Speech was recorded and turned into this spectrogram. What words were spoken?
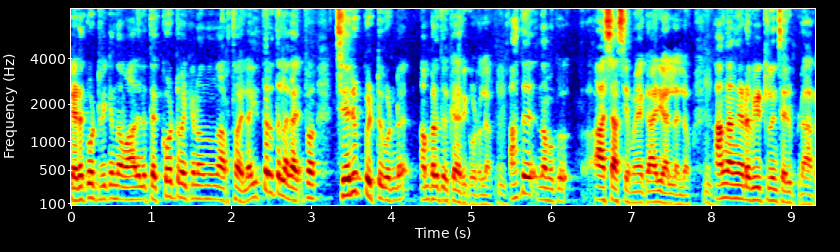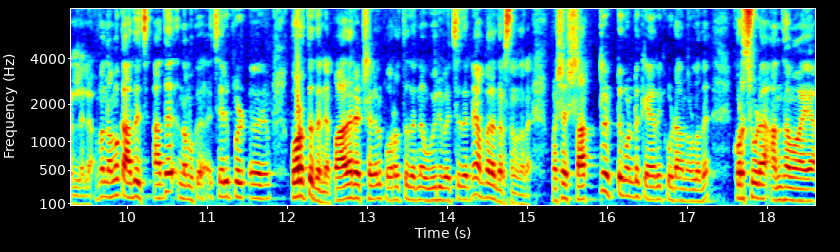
കിഴക്കോട്ടിരിക്കുന്ന വാതിൽ തെക്കോട്ട് വെക്കണമെന്നൊന്നും അർത്ഥമില്ല. ഇത്തരത്തിലുള്ള കാര്യം. ഇപ്പോൾ ചെരുപ്പിട്ടുകൊണ്ട് അമ്പലത്തിൽ കയറിക്കൂടല്ലോ. അത് നമുക്ക് ആശാസ്യമായ കാര്യമല്ലല്ലോ. അങ്ങ് അങ്ങയുടെ വീട്ടിലും ചെരുപ്പിടാറില്ലല്ലോ. അപ്പോൾ നമുക്ക് അത് അത് നമുക്ക് ചെരുപ്പ് പുറത്ത് തന്നെ പാദരക്ഷകൾ പുറത്ത് തന്നെ ഊരി വെച്ച് തന്നെ അമ്പല ദർശനം തന്നെ പക്ഷേ ഷർട്ട് ഇട്ടുകൊണ്ട് കയറിക്കൂടാ എന്നുള്ളത് കുറച്ചുകൂടെ അന്ധമായ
